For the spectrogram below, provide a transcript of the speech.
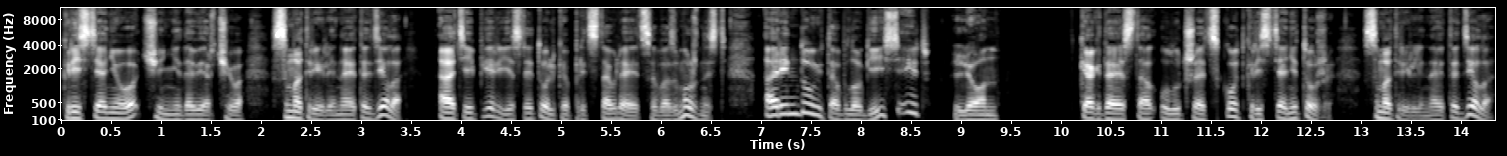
крестьяне очень недоверчиво смотрели на это дело, а теперь, если только представляется возможность, арендуют облоги и сеют лен. Когда я стал улучшать скот, крестьяне тоже смотрели на это дело,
